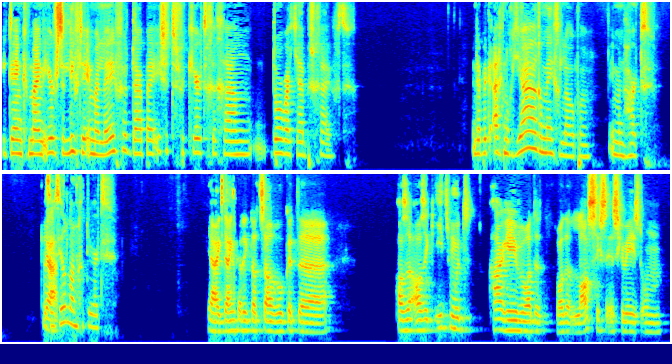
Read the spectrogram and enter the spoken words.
ik denk mijn eerste liefde in mijn leven, daarbij is het verkeerd gegaan door wat jij beschrijft. En daar heb ik eigenlijk nog jaren mee gelopen in mijn hart. Dat ja. heeft heel lang geduurd. Ja, ik denk dat ik dat zelf ook het. Uh, als, als ik iets moet aangeven wat het, wat het lastigste is geweest om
